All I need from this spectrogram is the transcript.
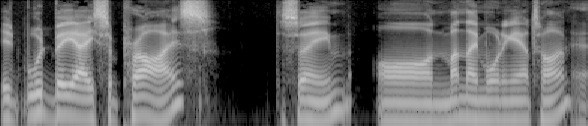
It would be a surprise to see him on Monday morning our time Yeah.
